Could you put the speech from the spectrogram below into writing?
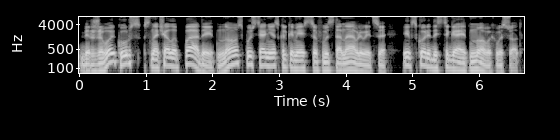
Биржевой курс сначала падает, но спустя несколько месяцев восстанавливается и вскоре достигает новых высот.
